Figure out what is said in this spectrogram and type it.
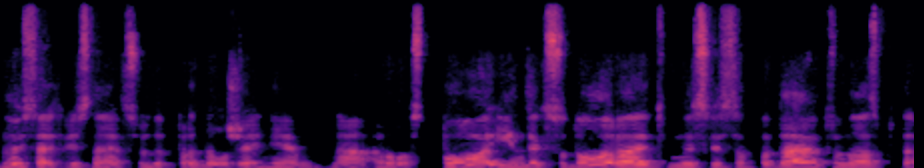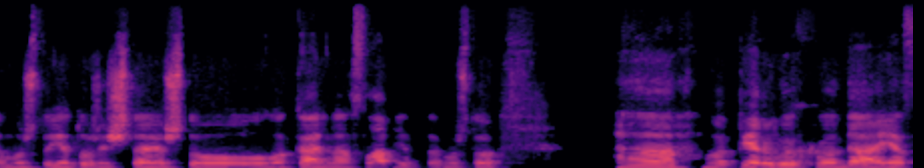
Ну и, соответственно, отсюда продолжение на рост. По индексу доллара эти мысли совпадают у нас, потому что я тоже считаю, что локально ослабнет, потому что а, во-первых, э, да, я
